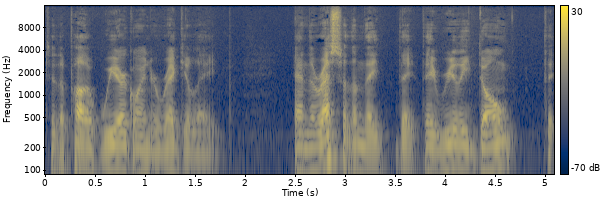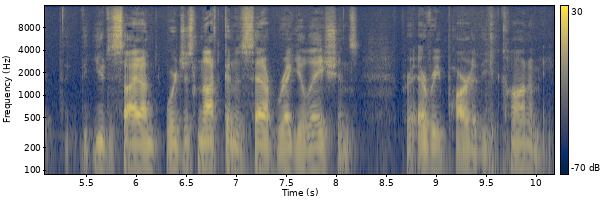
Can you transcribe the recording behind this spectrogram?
to the public, we are going to regulate, and the rest of them, they they, they really don't that you decide on, we're just not going to set up regulations for every part of the economy.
